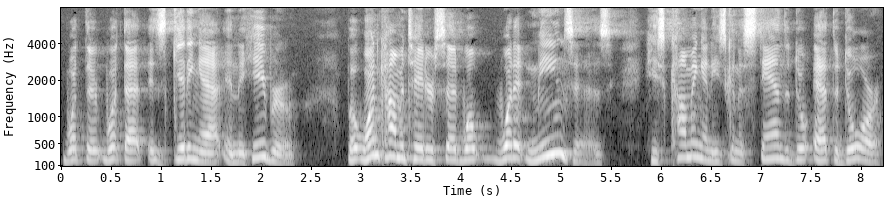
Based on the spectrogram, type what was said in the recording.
what, the, what that is getting at in the Hebrew. But one commentator said, well, what it means is he's coming and he's going to stand the do- at the door,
